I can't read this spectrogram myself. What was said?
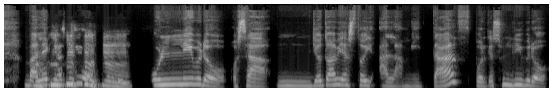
¿vale? Que ha sido un libro, o sea, mm, yo todavía estoy a la mitad, porque es un libro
